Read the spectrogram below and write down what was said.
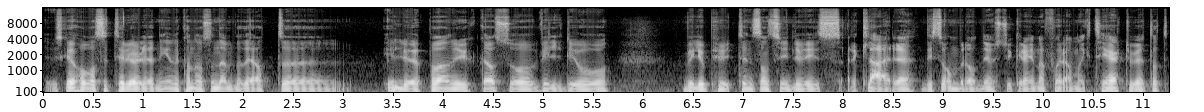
vi skal holde oss til rørledningen. Vi kan jeg også nevne det at uh, i løpet av denne uka så vil det jo vil jo Putin sannsynligvis erklære disse områdene i Øst-Ukraina for annektert. Du vet at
